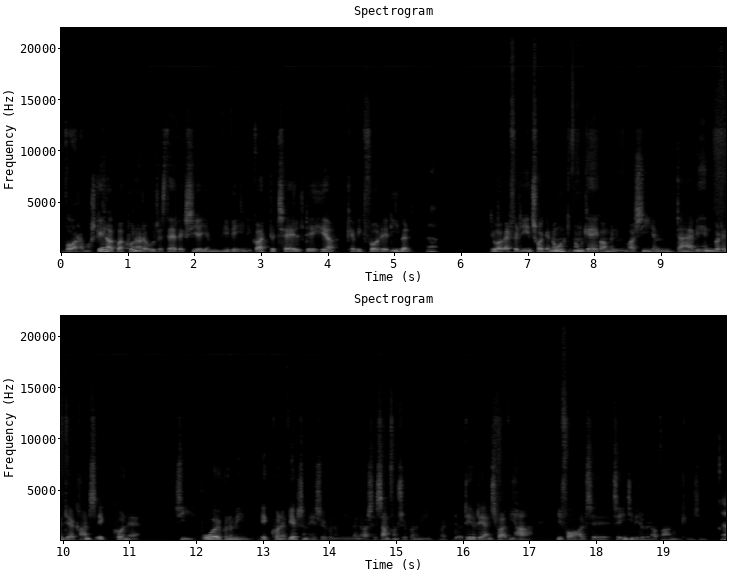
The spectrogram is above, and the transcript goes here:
Hvor der måske nok var kunder derude, der stadigvæk siger, jamen vi vil egentlig godt betale det her, kan vi ikke få det alligevel? Ja. Det var i hvert fald det indtryk, at nogen, nogen gav ikke om, men vi må også sige, jamen der er vi henne på den der grænse, ikke kun af sige, brugerøkonomien, ikke kun af virksomhedsøkonomien, men også af samfundsøkonomien. Og det er jo det ansvar, vi har i forhold til, til individuel opvarmning, kan man sige. Ja.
